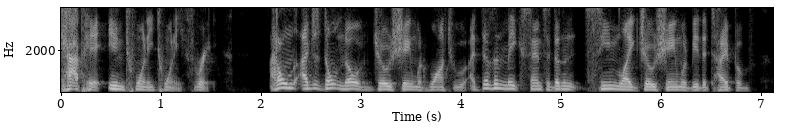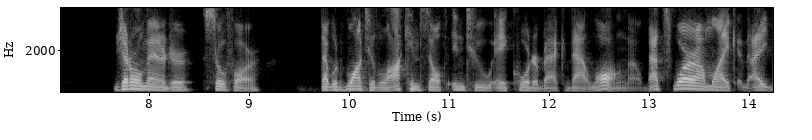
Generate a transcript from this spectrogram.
cap hit in 2023. I don't I just don't know if Joe Schoen would want to. It doesn't make sense. It doesn't seem like Joe Schoen would be the type of general manager so far that would want to lock himself into a quarterback that long though. That's where I'm like I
